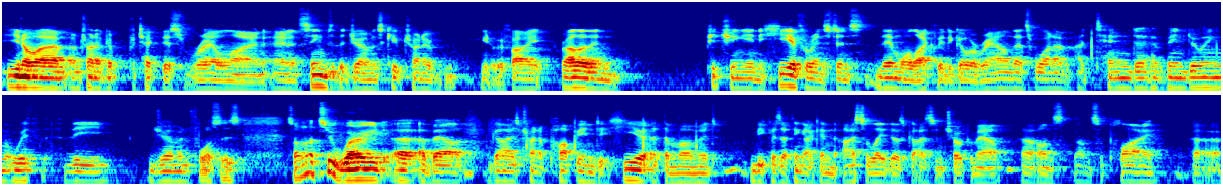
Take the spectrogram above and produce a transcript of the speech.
Uh, you know, I'm, I'm trying to protect this rail line, and it seems that the Germans keep trying to, you know, if I, rather than pitching in here, for instance, they're more likely to go around. That's what I've, i tend to have been doing with the German forces. So I'm not too worried uh, about guys trying to pop into here at the moment because I think I can isolate those guys and choke them out uh, on, on supply uh,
